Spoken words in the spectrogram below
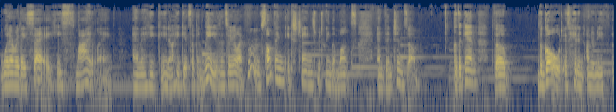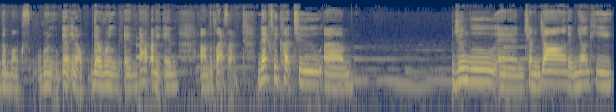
whatever they say, he's smiling, and then he you know he gets up and leaves. And so you're like, "Hmm, something exchanged between the monks and Vincenzo." Because again, the the gold is hidden underneath the monks' room, you know, their room in Bab- I mean, in um, the plaza. Next, we cut to um, Junwoo and Chairman Jong and Myung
